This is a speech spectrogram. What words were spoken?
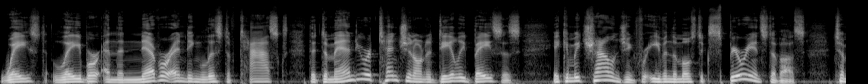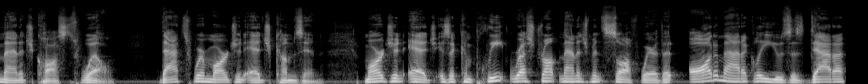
waste, labor, and the never ending list of tasks that demand your attention on a daily basis, it can be challenging for even the most experienced of us to manage costs well. That's where Margin Edge comes in. Margin Edge is a complete restaurant management software that automatically uses data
